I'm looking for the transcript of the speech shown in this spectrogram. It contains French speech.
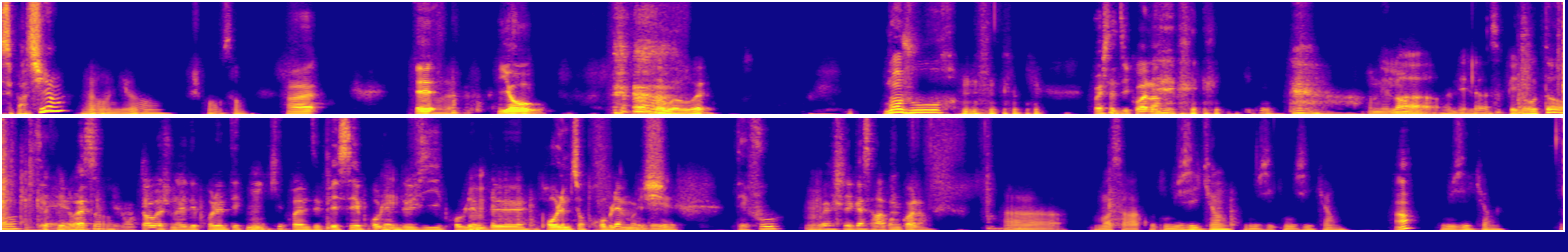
C'est parti, hein Ouais, on y va, hein, je pense. Hein. Ouais. Et, Ouais. yo ouais, ouais, ouais. Bonjour. Ouais, ça dit quoi, là? On est là. Ah, on est là, ça fait longtemps, hein. Ça fait Ouais, ça longtemps. fait longtemps, ouais, j'en avais des problèmes techniques, problèmes de PC, problèmes de vie, problèmes de... problèmes sur problèmes, wesh. Et, T'es fou Mm. Ouais, les gars, ça raconte quoi, là? Euh, moi, ça raconte musique, hein. Musique, musique, hein. Hein? Musique, hein.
